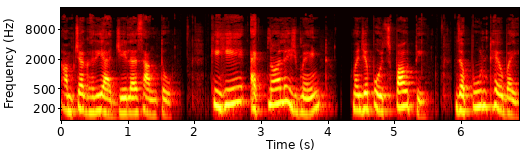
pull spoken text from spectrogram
आमच्या घरी आजीला सांगतो की ही ॲक्नॉलेजमेंट म्हणजे पोचपावती जपून ठेव बाई.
